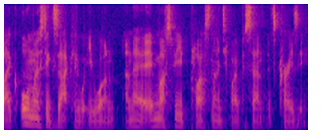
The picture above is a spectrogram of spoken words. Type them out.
like almost exactly what you want, and it must be plus ninety five percent. It's crazy.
